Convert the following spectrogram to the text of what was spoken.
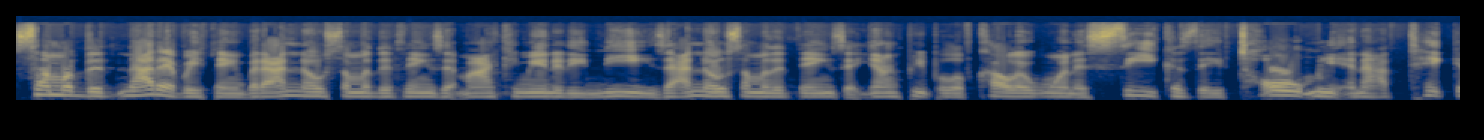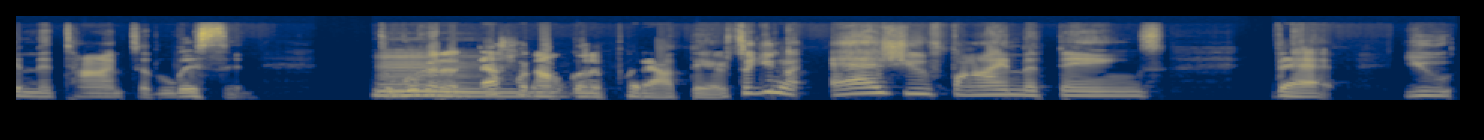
some of the not everything, but I know some of the things that my community needs. I know some of the things that young people of color want to see because they've told me and I've taken the time to listen. So we're gonna that's what I'm Mm. gonna put out there. So, you know, as you find the things that you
